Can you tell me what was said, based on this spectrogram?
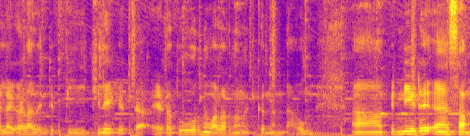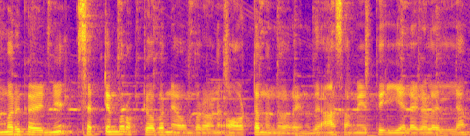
ഇലകൾ അതിന്റെ പീക്കിലേക്ക് എത്തുക. ഇടതൂർന്ന് വളർന്ന് നിൽക്കുന്നുണ്ടാവും. പിന്നീട് സമ്മർ കഴിഞ്ഞ് സെപ്റ്റംബർ ഒക്ടോബർ നവംബറാണ് ഓട്ടം എന്ന് പറയുന്നത്. ആ സമയത്ത് ഈ ഇലകളെല്ലാം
